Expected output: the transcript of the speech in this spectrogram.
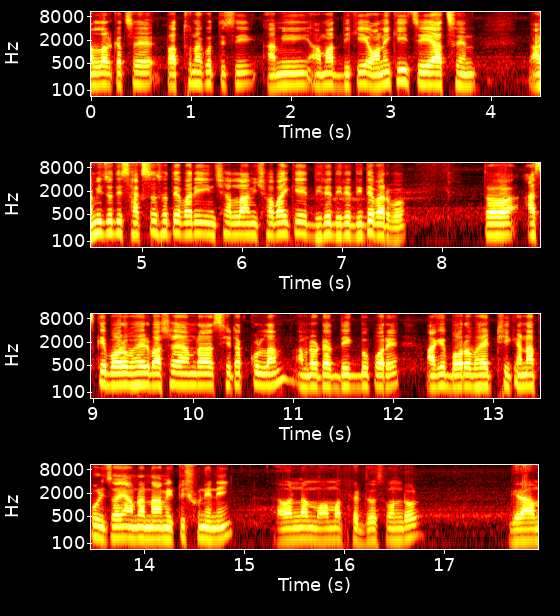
আল্লাহর কাছে প্রার্থনা করতেছি আমি আমার দিকে অনেকেই চেয়ে আছেন আমি যদি সাকসেস হতে পারি ইনশাল্লাহ আমি সবাইকে ধীরে ধীরে দিতে পারব। তো আজকে বড় ভাইয়ের বাসায় আমরা সেট করলাম আমরা ওটা দেখব পরে। আগে বড় ভাইয়ের ঠিকানা পরিচয় আমরা নাম একটু শুনে নেই। আমার নাম মোহাম্মদ ফেরদৌস মণ্ডল গ্রাম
